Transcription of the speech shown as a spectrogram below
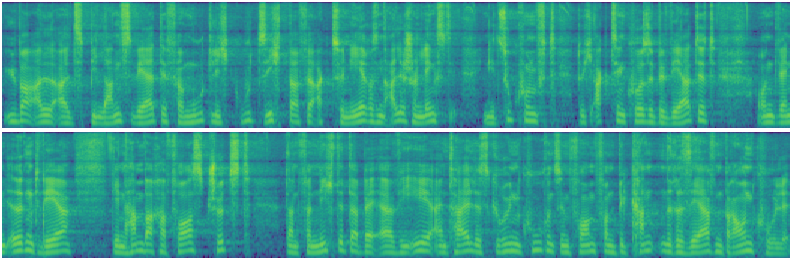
überall als Bilanzwerte vermutlich gut sichtbar für Aktionäre, sind alle schon längst in die Zukunft durch Aktienkurse bewertet. Und wenn irgendwer den Hambacher Forst schützt, dann vernichtet er bei RWE einen Teil des grünen Kuchens in Form von bekannten Reserven Braunkohle.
